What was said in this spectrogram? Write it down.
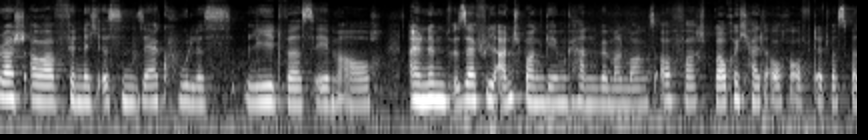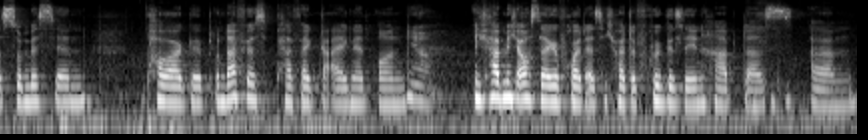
Rush Hour, finde ich, ist ein sehr cooles Lied, was eben auch einem sehr viel Ansporn geben kann, wenn man morgens aufwacht, brauche ich halt auch oft etwas, was so ein bisschen Power gibt und dafür ist es perfekt geeignet und Ja. ich habe mich auch sehr gefreut, als ich heute früh gesehen habe, dass, ähm,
